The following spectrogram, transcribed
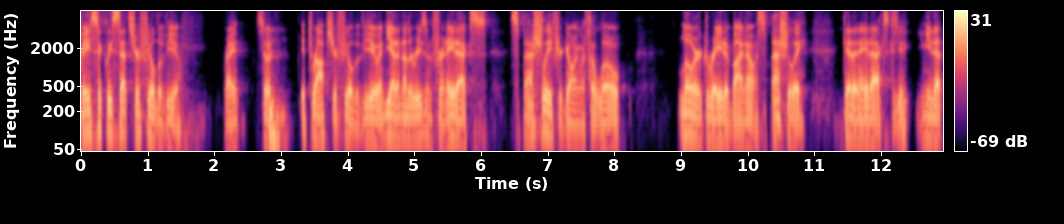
basically sets your field of view, right? So mm-hmm. it, it drops your field of view. And yet another reason for an 8X especially if you're going with a low lower grade of bino especially get an 8x because you, you need it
